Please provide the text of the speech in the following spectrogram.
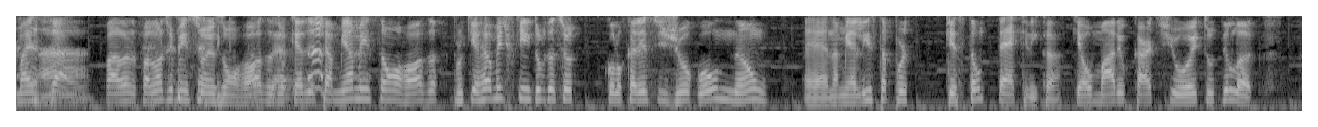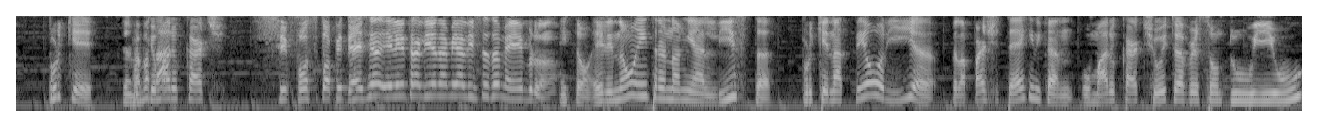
Mas já, falando, falando de menções honrosas, Tá eu quero deixar minha menção honrosa, porque eu realmente fiquei em dúvida se eu colocaria esse jogo ou não é, na minha lista por questão técnica, que é o Mario Kart 8 Deluxe. Por quê? Porque o? Mario Kart. Se fosse top 10, ele entraria na minha lista também, Bruno. Então, ele não entra na minha lista. Porque na teoria, pela parte técnica, o Mario Kart 8 é a versão do Wii U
